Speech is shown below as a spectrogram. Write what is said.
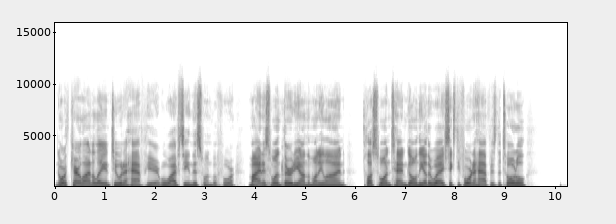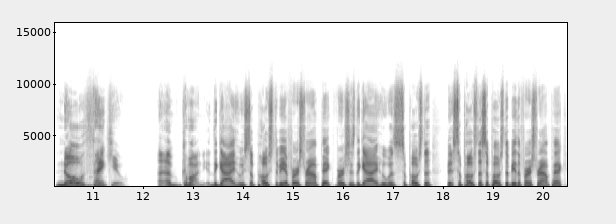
North Carolina laying two and a half here. Well, I've seen this one before. Minus 130 on the money line, plus 110 going the other way. 64 and a half is the total. No, thank you. Uh, come on, the guy who's supposed to be a first round pick versus the guy who was supposed to be supposed to supposed to be the first round pick.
